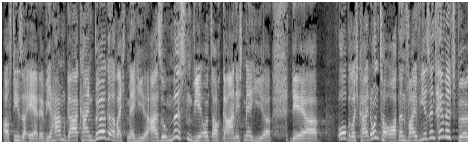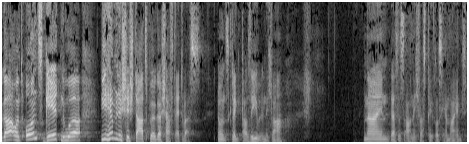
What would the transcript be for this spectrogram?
auf dieser Erde. Wir haben gar kein Bürgerrecht mehr hier. Also müssen wir uns auch gar nicht mehr hier der Obrigkeit unterordnen, weil wir sind Himmelsbürger und uns gilt nur die himmlische Staatsbürgerschaft etwas. Nun, es klingt plausibel, nicht wahr? Nein, das ist auch nicht, was Petrus hier meint.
